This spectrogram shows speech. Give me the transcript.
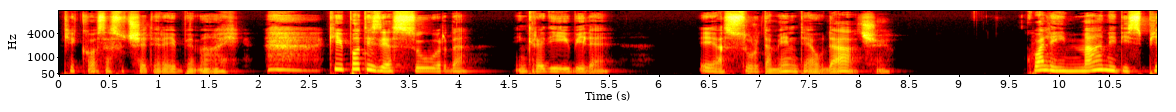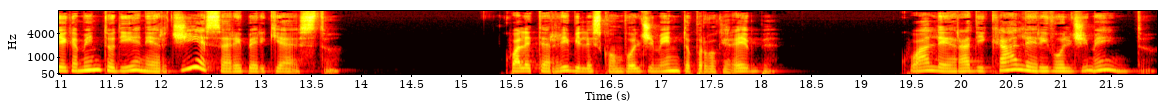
Che cosa succederebbe mai? Che ipotesi assurda, incredibile e assurdamente audace. Quale immane dispiegamento di energie sarebbe richiesto? Quale terribile sconvolgimento provocherebbe? Quale radicale rivolgimento?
